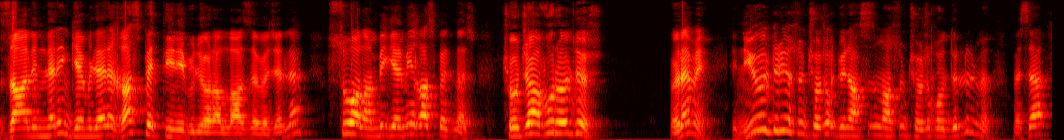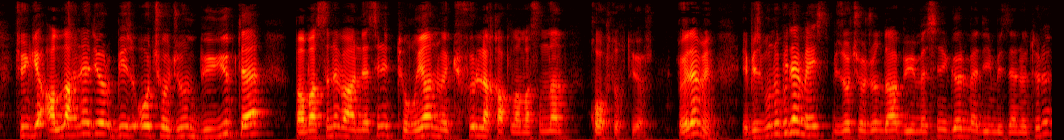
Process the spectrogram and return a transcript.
zalimlerin gemileri gasp ettiğini biliyor Allah azze ve celle. Su alan bir gemiyi gasp etmez. Çocuğa vur öldür. Öyle mi? E niye öldürüyorsun çocuk? Günahsız masum çocuk öldürülür mü? Mesela çünkü Allah ne diyor? Biz o çocuğun büyüyüp de babasını ve annesini tuğyan ve küfürle kaplamasından korktuk diyor. Öyle mi? E biz bunu bilemeyiz. Biz o çocuğun daha büyümesini görmediğimizden ötürü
